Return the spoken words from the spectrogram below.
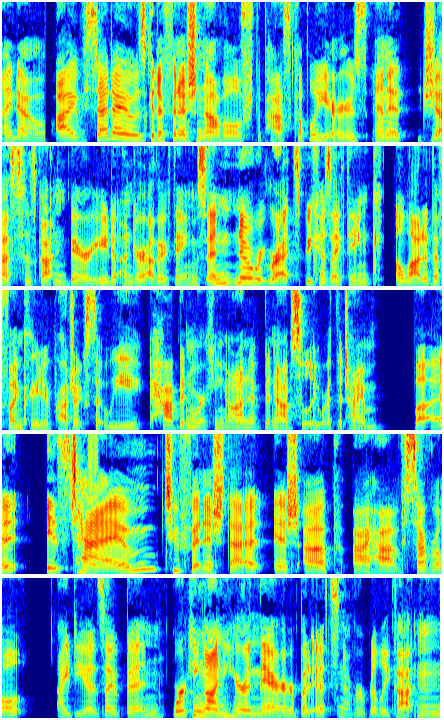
I know. I've said I was going to finish a novel for the past couple years, and it just has gotten buried under other things. And no regrets because I think a lot of the fun creative projects that we have been working on have been absolutely worth the time. But it's time to finish that ish up. I have several ideas I've been working on here and there, but it's never really gotten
